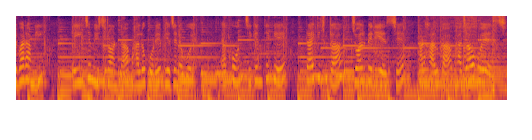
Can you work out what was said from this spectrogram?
এবার আমি এই যে মিশ্রণটা ভালো করে ভেজে নেব। এখন চিকেন থেকে প্রায় কিছুটা জল বেরিয়ে এসছে আর হালকা ভাজাও হয়ে এসছে।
